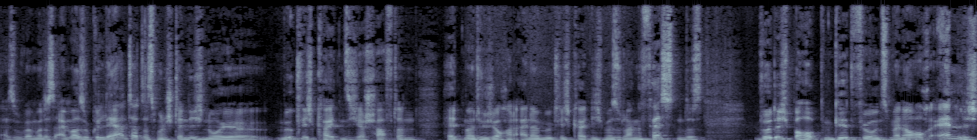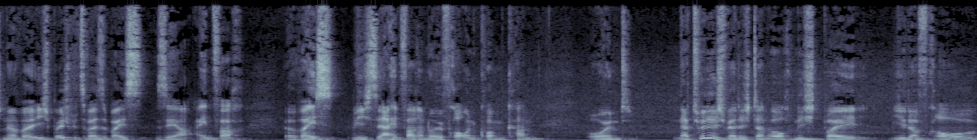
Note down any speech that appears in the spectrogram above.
also wenn man das einmal so gelernt hat, dass man ständig neue Möglichkeiten sich erschafft, dann hält man natürlich auch an einer Möglichkeit nicht mehr so lange fest. Und das würde ich behaupten, gilt für uns Männer auch ähnlich, ne? weil ich beispielsweise weiß sehr einfach, äh, weiß, wie ich sehr einfach an neue Frauen kommen kann. Und natürlich werde ich dann auch nicht bei jeder Frau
